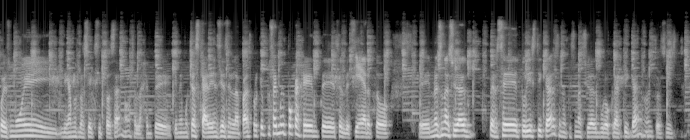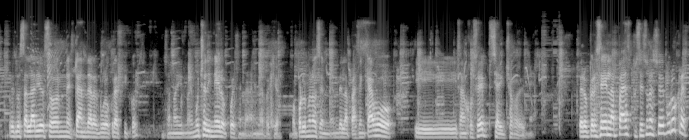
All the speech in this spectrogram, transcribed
pues muy, digámoslo así, exitosa, ¿no? O sea, la gente tiene muchas carencias en La Paz porque pues hay muy poca gente, es el desierto, eh, no es una ciudad per se turística, sino que es una ciudad burocrática, ¿no? Entonces, pues los salarios son estándar burocráticos. O sea, no hay, no hay mucho dinero, pues, en la, en la, región. O por lo menos en, De La Paz. En Cabo y San José, pues, sí hay un chorro de dinero. Pero per se en La Paz, pues, es una ciudad de burócratas.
